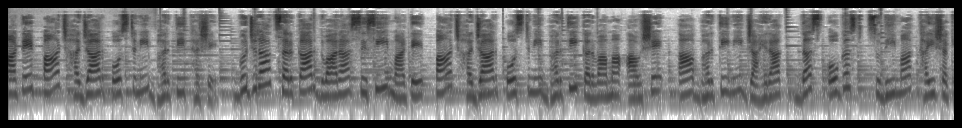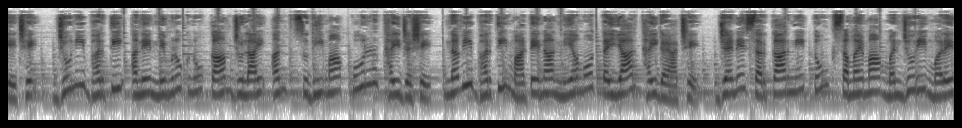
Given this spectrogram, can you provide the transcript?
માટે પાંચ હજાર પોસ્ટની ભરતી થશે. ગુજરાત સરકાર દ્વારા સીસી માટે પાંચ હજાર પોસ્ટની ભરતી કરવામાં આવશે. આ ભરતીની જાહેરાત દસ ઓગસ્ટ સુધીમાં થઈ શકે છે. જૂની ભરતી અને નિમણૂકનું કામ જુલાઈ અંત સુધીમાં પૂર્ણ થઈ જશે. નવી ભરતી માટેના નિયમો તૈયાર થઈ ગયા છે, જેને સરકારની ટૂંક સમયમાં મંજૂરી મળે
